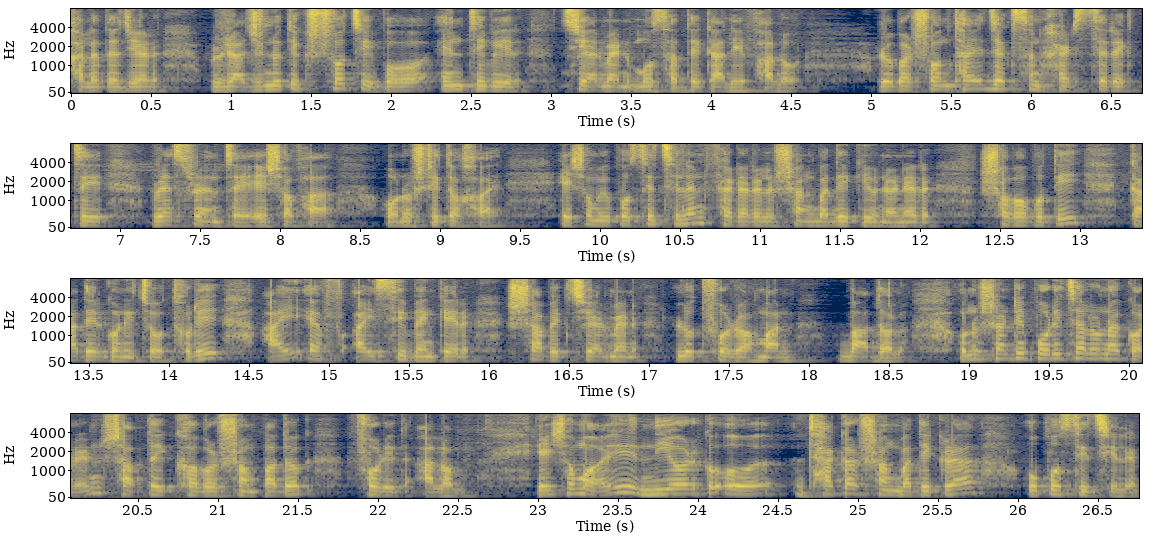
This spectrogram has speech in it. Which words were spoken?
খালেদা জিয়ার রাজনৈতিক সচিব ও এনটিভির চেয়ারম্যান মোসাদ্দেক আলী ফালো। রোববার সন্ধ্যায় জ্যাকসন হাইটসের একটি রেস্টুরেন্টে এ সভা অনুষ্ঠিত হয়। এ সময় উপস্থিত ছিলেন ফেডারেল সাংবাদিক ইউনিয়নের সভাপতি কাদের গণি চৌধুরী, আইএফআইসি ব্যাংকের সাবেক চেয়ারম্যান লুৎফুর রহমান বাদল। অনুষ্ঠানটি পরিচালনা করেন সাপ্তাহিক খবর সম্পাদক ফরিদ আলম। এই সময় নিউ ইয়র্ক ও ঢাকার সাংবাদিকরা উপস্থিত ছিলেন।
